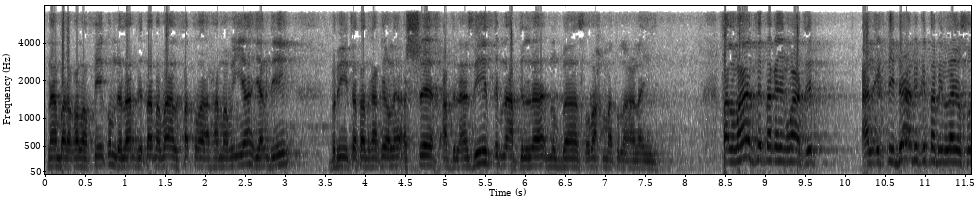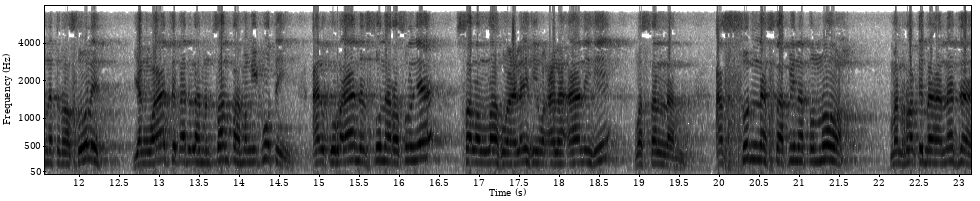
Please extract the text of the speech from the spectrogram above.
Nah, barakallahu fikum dalam kitab apa Al-Fatwa Al-Hamawiyah yang diberi catatan kaki oleh Syekh Abdul Aziz Ibn Abdullah Ibn Bas alaihi. Fal wajib maka yang wajib Al-iqtida' bi kitabillah wa sunnati rasulih. Yang wajib adalah mencontoh mengikuti Al-Qur'an dan sunnah Rasulnya sallallahu alaihi wa ala alihi wasallam. As-sunnah safinatun Nuh. Man raqibaha naja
